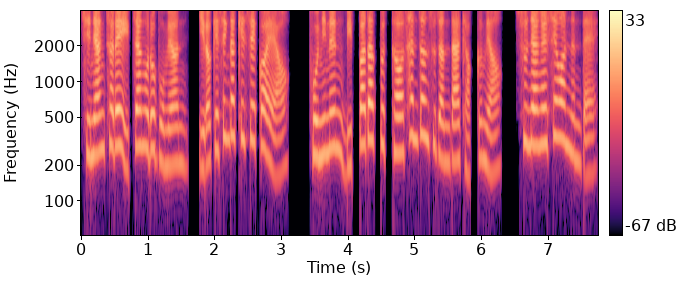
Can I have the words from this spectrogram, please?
진양철의 입장으로 보면 이렇게 생각했을 거예요. 본인은 밑바닥부터 산전수전 다 겪으며 순양을 세웠는데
